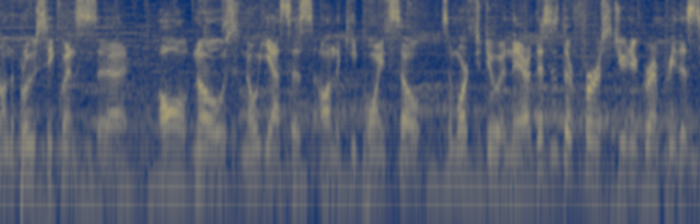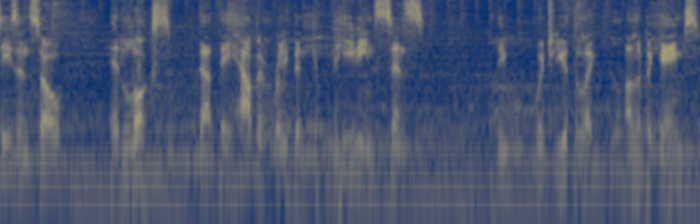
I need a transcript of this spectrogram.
on the blue sequence, uh, all no's, no yeses on the key points, so some work to do in there. This is their first Junior Grand Prix this season, so it looks that they haven't really been competing since the Winter Youth Olympic Games.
